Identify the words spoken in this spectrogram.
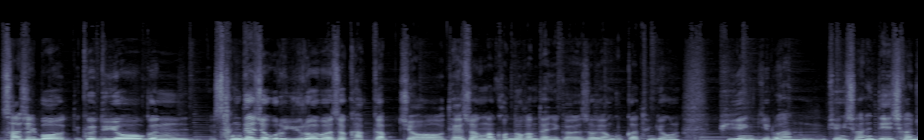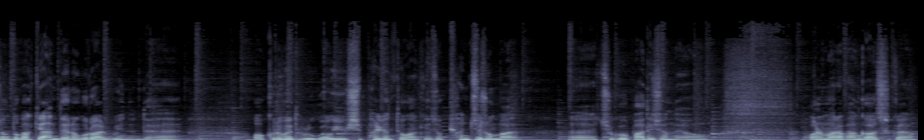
사실 뭐 그 뉴욕은 상대적으로 유럽에서 가깝죠. 대서양만 건너가면 되니까 그래서 영국 같은 경우는 비행기로 한 비행 시간이 4시간 정도밖에 안 되는 걸로 알고 있는데 어 그럼에도 불구하고 68년 동안 계속 편지로만 예, 주고 받으셨네요. 얼마나 반가웠을까요?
